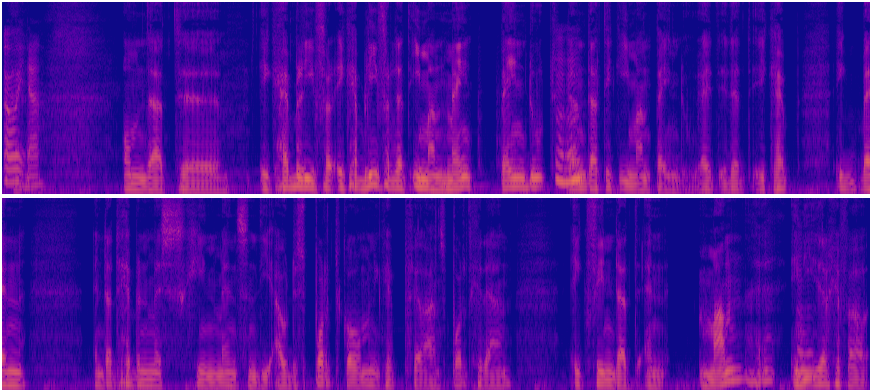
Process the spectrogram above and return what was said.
Oh ja. Omdat eh, ik, heb liever, ik heb liever dat iemand mij pijn doet dan dat ik iemand pijn doe. Dat, ik, heb, ik ben, en dat hebben misschien mensen die uit de sport komen. Ik heb veel aan sport gedaan. Ik vind dat een man, hè, in ieder geval,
